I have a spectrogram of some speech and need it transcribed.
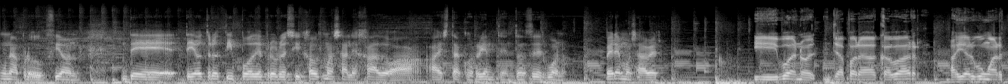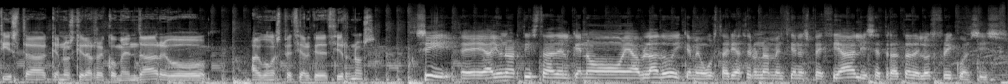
una producción de, otro tipo de Progressive House más alejado a esta corriente. Entonces, bueno, veremos a ver. Y bueno, ya para acabar, ¿hay algún artista que nos quieras recomendar o algo especial que decirnos? Sí, eh, hay un artista del que no he hablado y que me gustaría hacer una mención especial y se trata de los Frequencies.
